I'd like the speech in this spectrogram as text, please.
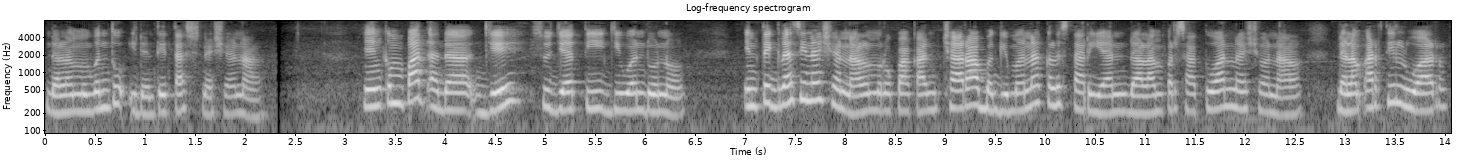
dalam membentuk identitas nasional. Yang keempat ada J. Sujati Jiwandono. Integrasi nasional merupakan cara bagaimana kelestarian dalam persatuan nasional dalam arti luar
